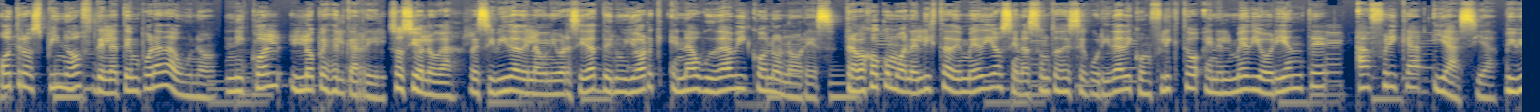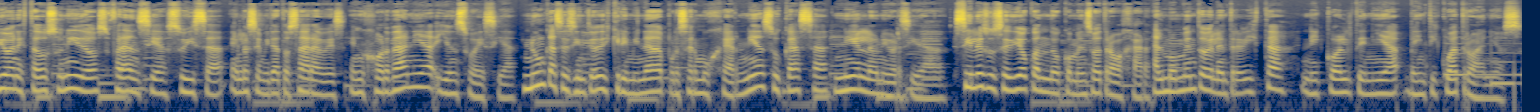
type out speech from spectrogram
otro spin-off de la temporada 1, Nicole López del Carril, socióloga, recibida de la Universidad de New York en Abu Dhabi con honores. Trabajó como analista de medios en asuntos de seguridad y conflicto en el Medio Oriente, África y Asia. Vivió en Estados Unidos, Francia, Suiza, en los Emiratos Árabes, en Jordania y en Suecia. Nunca se sintió discriminada por ser mujer, ni en su casa ni en la universidad. Sí le sucedió cuando comenzó a trabajar. Al momento de la entrevista, Nicole tenía 24 años.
